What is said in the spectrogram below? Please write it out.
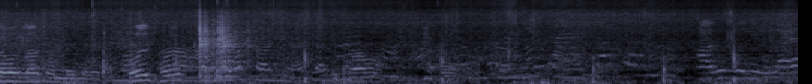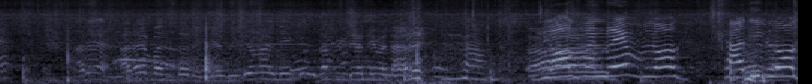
नमक ग्लास अंदर नमक थोड़ा थोड़ा। ब्लॉग बन रहे हैं ब्लॉग। शादी ब्लॉग।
